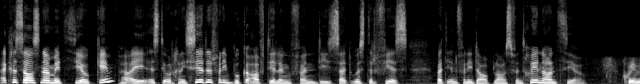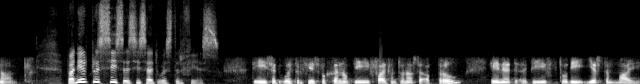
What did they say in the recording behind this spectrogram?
Ek gesels nou met Theo Kemp. Hy is die organiseerder van die boeke afdeling van die Suidoosterfees wat een van die dae plaasvind. Goeienaand Theo. Goeienaand. Wanneer presies is die Suidoosterfees? Die Suidoosterfees begin op die 25ste April en dit die tot die 1ste Mei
